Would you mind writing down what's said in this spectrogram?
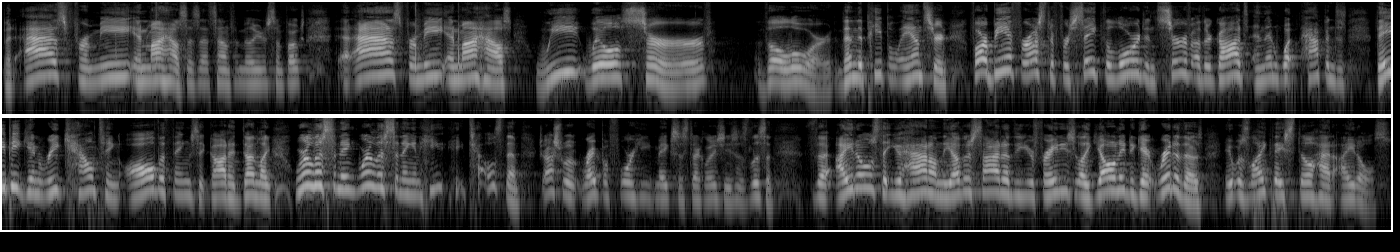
But as for me and my house, does that sound familiar to some folks? As for me and my house, we will serve the Lord. Then the people answered, Far be it for us to forsake the Lord and serve other gods. And then what happens is they begin recounting all the things that God had done. Like, we're listening, we're listening. And he, he tells them, Joshua, right before he makes this declaration, he says, Listen, the idols that you had on the other side of the Euphrates, like, y'all need to get rid of those. It was like they still had idols,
